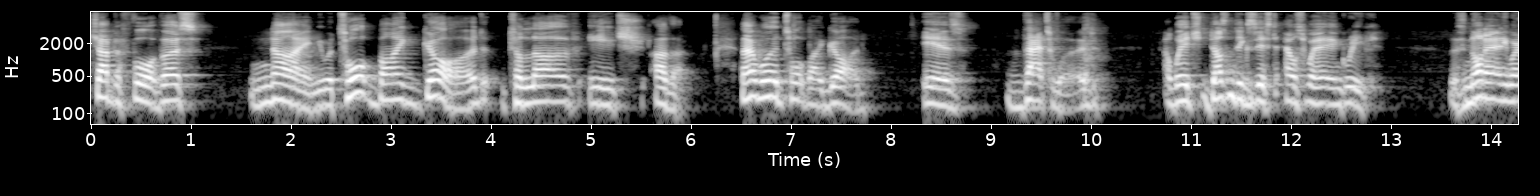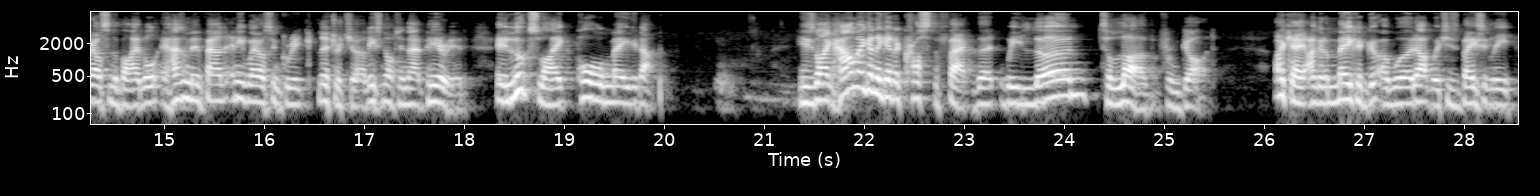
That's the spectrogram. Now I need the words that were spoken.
Chapter 4, verse 9. You were taught by God to love each other. That word taught by God is that word, which doesn't exist elsewhere in Greek. It's not anywhere else in the Bible. It hasn't been found anywhere else in Greek literature, at least not in that period. It looks like Paul made it up. He's like, how am I going to get across the fact that we learn to love from God? Okay, I'm going to make a, a word up, which is basically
